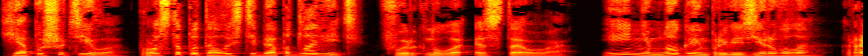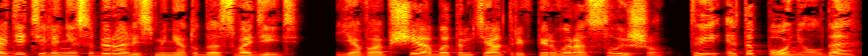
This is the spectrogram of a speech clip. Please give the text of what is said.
«Я пошутила, просто пыталась тебя подловить», — фыркнула Эстелла. «И немного импровизировала. Родители не собирались меня туда сводить. Я вообще об этом театре в первый раз слышу. Ты это понял, да?»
